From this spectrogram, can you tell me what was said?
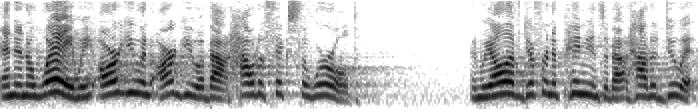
And in a way, we argue and argue about how to fix the world. And we all have different opinions about how to do it.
